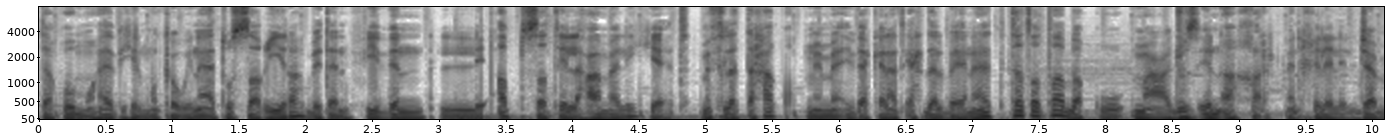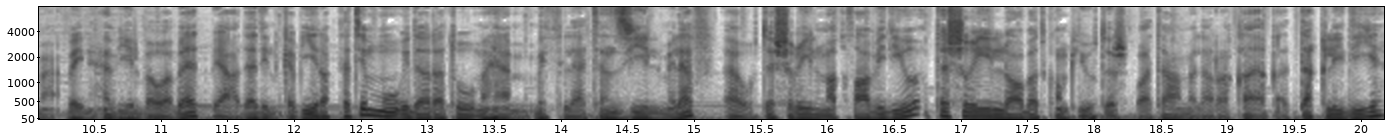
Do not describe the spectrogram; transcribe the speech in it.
تقوم هذه المكونات الصغيرة بتنفيذ لأبسط العمليات مثل التحقق مما إذا كانت إحدى البيانات تتطابق مع جزء آخر. من خلال الجمع بين هذه البوابات بأعداد كبيرة تتم إدارة مهام مثل تنزيل ملف أو تشغيل مقطع فيديو أو تشغيل لعبة كمبيوتر وتعمل الرقائق التقليدية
